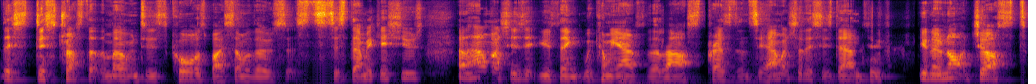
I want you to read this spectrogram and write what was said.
this distrust at the moment is caused by some of those systemic issues? And how much is it you think we're coming out of the last presidency? How much of this is down to you know, not just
